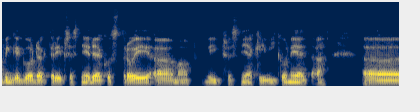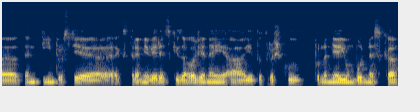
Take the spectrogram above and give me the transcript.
Vingegaarda, který přesně jede jako stroj a má přesně, jaký výkon je a ten tým prostě je extrémně vědecky založený a je to trošku podle mě Jumbo dneska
